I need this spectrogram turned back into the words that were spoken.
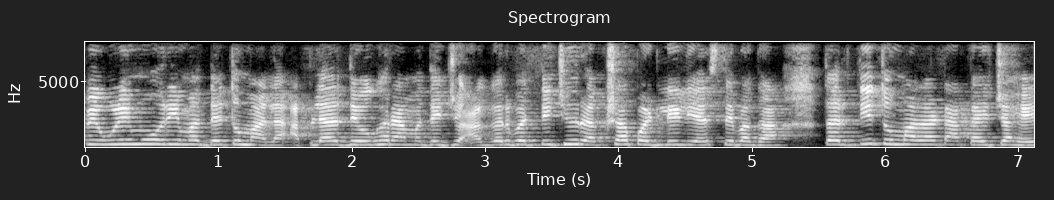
पिवळी मोहरीमध्ये तुम्हाला आपल्या देवघरामध्ये जी अगरबत्तीची रक्षा पडलेली असते बघा तर ती तुम्हाला टाकायची आहे.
